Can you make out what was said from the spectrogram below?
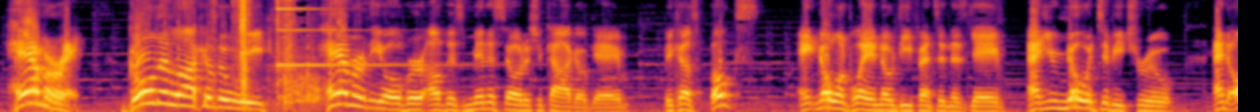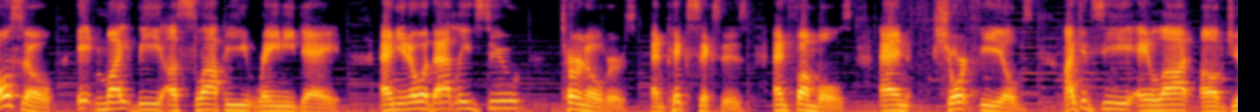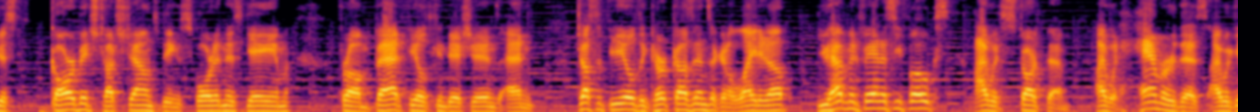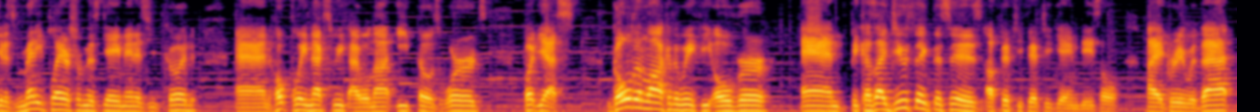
Hammer it. Golden lock of the week hammer the over of this Minnesota Chicago game because, folks, ain't no one playing no defense in this game. And you know it to be true. And also, it might be a sloppy, rainy day. And you know what that leads to? Turnovers and pick sixes and fumbles and short fields. I can see a lot of just garbage touchdowns being scored in this game from bad field conditions. And Justin Fields and Kirk Cousins are going to light it up you have them in fantasy, folks, I would start them. I would hammer this. I would get as many players from this game in as you could. And hopefully next week I will not eat those words. But yes, golden lock of the week, the over. And because I do think this is a 50 50 game, Diesel, I agree with that.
